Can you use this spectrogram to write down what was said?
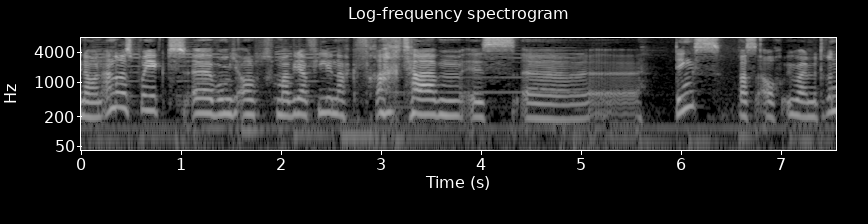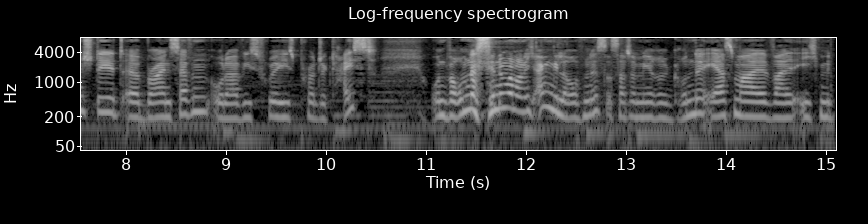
genau, ein anderes Projekt, äh, wo mich auch mal wieder viele nachgefragt haben, ist äh, Dings, was auch überall mit drin steht, äh, Brian 7 oder wie es früher hieß, Project Heist. Und warum das denn immer noch nicht angelaufen ist, das hatte mehrere Gründe. Erstmal, weil ich mit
